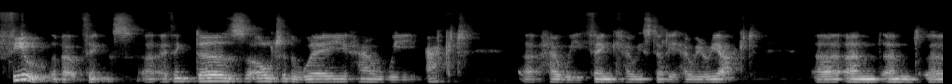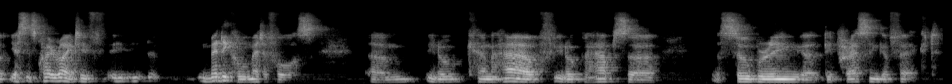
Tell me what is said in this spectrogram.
feel about things, uh, I think, does alter the way how we act uh, how we think, how we study, how we react. Uh, and and uh, yes, it's quite right. If, if medical metaphors, um, you know, can have you know perhaps a, a sobering, a depressing effect,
